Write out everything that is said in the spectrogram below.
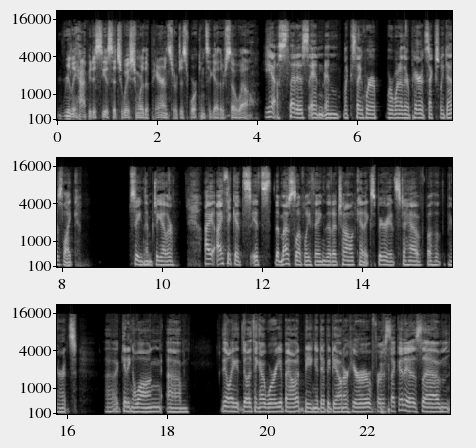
really happy to see a situation where the parents are just working together so well. Yes, that is, and and like I say, where where one of their parents actually does like seeing them together. I I think it's it's the most lovely thing that a child can experience to have both of the parents uh, getting along. Um, the only the only thing I worry about being a Debbie Downer here for a second is, um,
